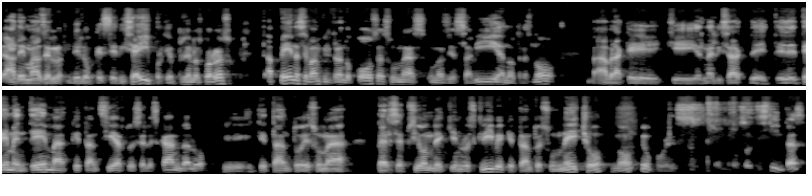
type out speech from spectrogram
además de lo, que se dice ahí, porque pues, en los correos apenas se van filtrando cosas, unas, unas ya sabían, otras no. Habrá que, analizar de, tema en tema qué tan cierto es el escándalo, eh, qué tanto es una percepción de quien lo escribe, qué tanto es un hecho, ¿no? Pues son cosas distintas,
